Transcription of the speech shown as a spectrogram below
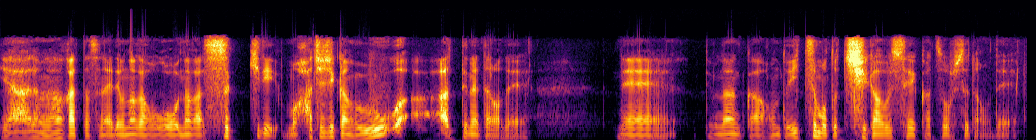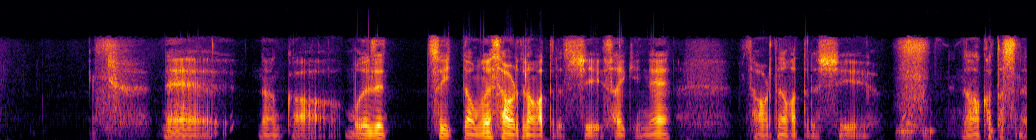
いやー、でも長かったですね。でもなんかこう、なんかすっきり、もう8時間、うわーって寝たので、ね、でもなんか本当いつもと違う生活をしてたので、ねえ、なんかもう全然ツイッターもね、触れてなかったですし、最近ね、触れてなかったですし、長かったですね。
